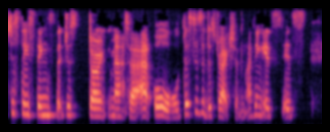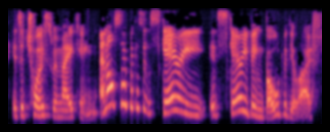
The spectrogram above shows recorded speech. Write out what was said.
just these things that just don't matter at all, just as a distraction. I think it's it's it's a choice we're making, and also because it's scary. It's scary being bold with your life.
